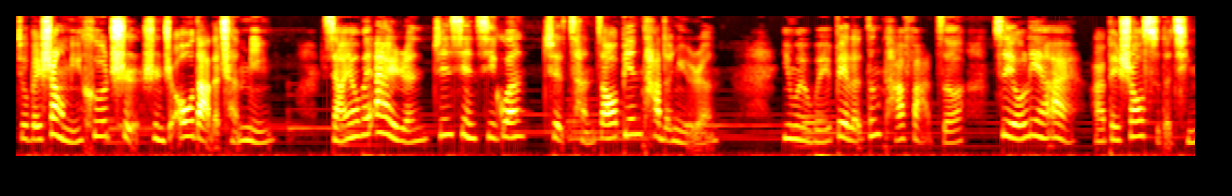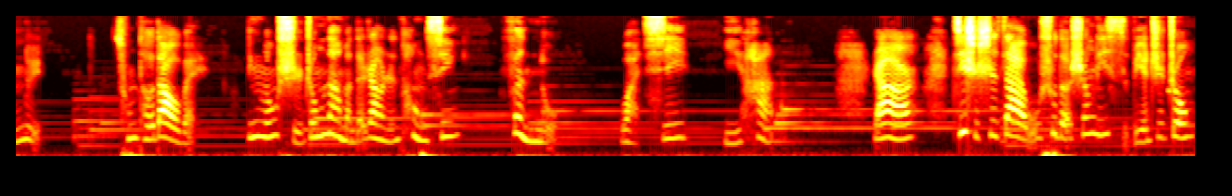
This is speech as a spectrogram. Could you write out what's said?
就被上民呵斥，甚至殴打的臣民，想要为爱人捐献器官却惨遭鞭挞的女人，因为违背了灯塔法则自由恋爱而被烧死的情侣，从头到尾，玲珑始终那么的让人痛心、愤怒、惋惜、遗憾。然而，即使是在无数的生离死别之中，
